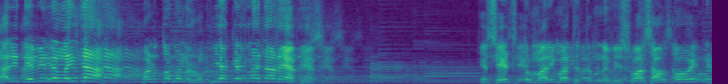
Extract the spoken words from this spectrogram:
તારી દેવીને લઈ જા, પણ તો મને રૂપિયા કેટલા દાડે આપીશ? કે શેઠ, તો મારી માથે તમને વિશ્વાસ આવતો હોય ને,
